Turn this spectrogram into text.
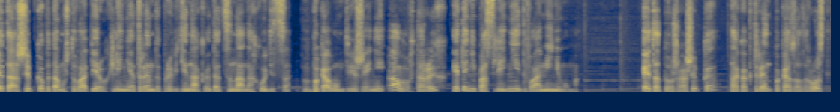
Это ошибка, потому что, во-первых, линия тренда проведена, когда цена находится в боковом движении, а во-вторых, это не последние два минимума. Это тоже ошибка, так как тренд показал рост,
